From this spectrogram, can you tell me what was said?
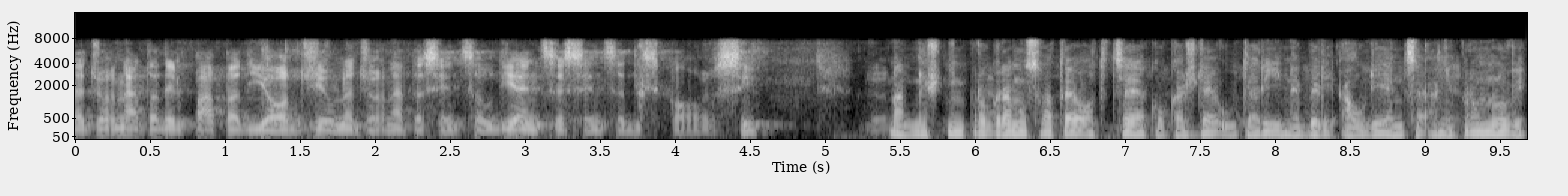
La giornata del Papa di oggi è una giornata senza udienze, senza discorsi. Na dnešním programu svatého otce jako každé úterý nebyly audience ani promluvy.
